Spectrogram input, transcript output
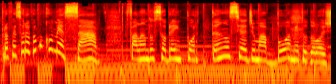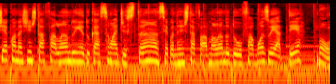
Professora, vamos começar falando sobre a importância de uma boa metodologia quando a gente está falando em educação à distância, quando a gente está falando do famoso EAD? Bom,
